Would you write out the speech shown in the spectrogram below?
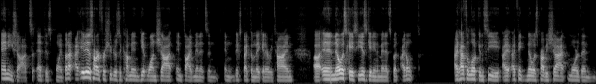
any shots at this point. But I, it is hard for shooters to come in, get one shot in five minutes, and and expect them to make it every time. Uh, and in Noah's case, he is getting the minutes, but I don't. I'd have to look and see. I, I think Noah's probably shot more than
